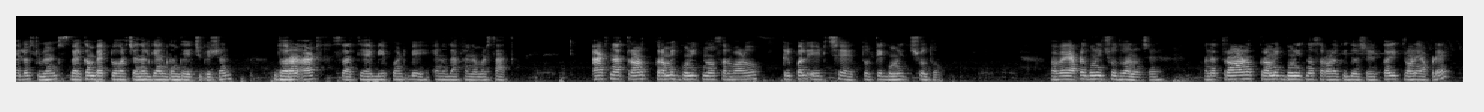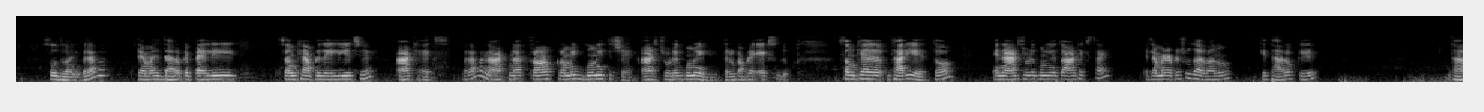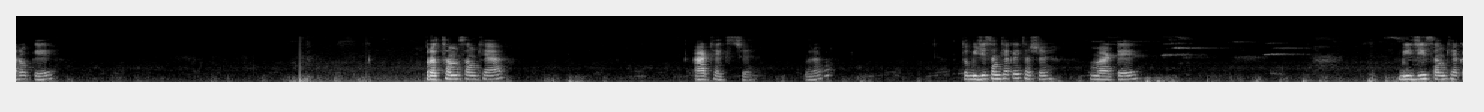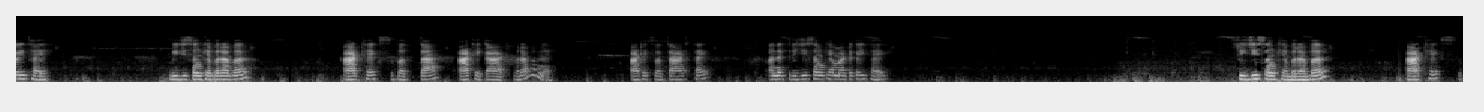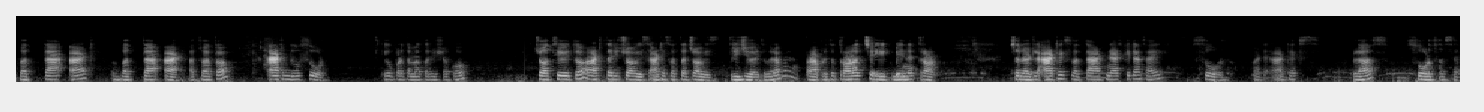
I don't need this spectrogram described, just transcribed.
Hello students welcome back to our channel Gyan Ganga education ધોરણ આઠ, સ્વાધ્યાય બે પોઈન્ટ બે, એનો દાખલા નંબર સાત. આઠના ત્રણ ક્રમિક ગુણિતનો સરવાળો ટ્રિપલ એટ છે, તો તે ગુણિત શોધો. હવે આપણે ગુણિત શોધવાનો છે. અને ત્રણ ક્રમિક ગુણિતનો સરવાળો કીધો છે, કઈ ત્રણે આપણે શોધવાની, બરાબર? તેમાંથી ધારો કે પહેલી સંખ્યા આપણે લઈ લઈએ છીએ આઠ એક્સ. બરાબર ને? આઠના ત્રણ ક્રમિક ગુણિત છે. આઠ જોડે ગુણેલી. ધારો કે આપણે એક્સ સંખ્યા ધારીએ તો એને આઠ જોડે ગુણીએ તો આઠ એક્સ થાય. એટલા માટે આપણે શું ધારવાનું? કે ધારો કે ધારો કે પ્રથમ સંખ્યા આઠ એક્સ છે. બરાબર? તો બીજી સંખ્યા કઈ થશે? માટે બીજી સંખ્યા કઈ થાય? બીજી સંખ્યા બરાબર આઠ એક્સ વત્તા આઠ એક આઠ, બરાબર ને? આઠ એક્સ વત્તા આઠ થાય. અને ત્રીજી સંખ્યા માટે કઈ થાય? ત્રીજી સંખ્યા બરાબર આઠ એક્સ વત્તા આઠ વત્તા આઠ, અથવા તો આઠ દુ સોળ. એવું પણ તમે કરી શકો. ચોથી હોય તો આઠ તરી ચોવીસ, આઠ એક વત્તા ચોવીસ, ત્રીજી હોય તો બરાબર? પણ આપણે તો ત્રણ જ છે, એક, બે ને ત્રણ. ચલો, એટલે આઠ એક્સ વત્તા આઠ ને આઠ કેટલા થાય? સોળ. માટે આઠ એક્સ પ્લસ સોળ થશે.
